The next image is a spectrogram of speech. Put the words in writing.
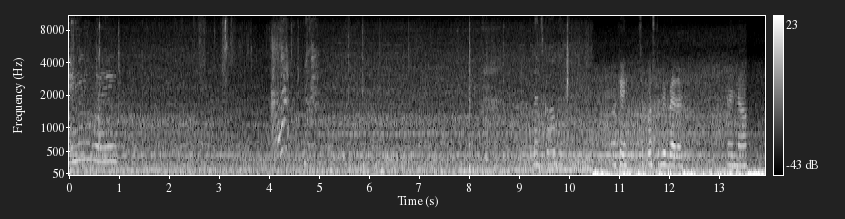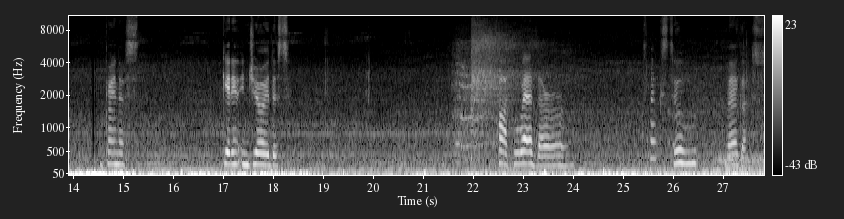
anyway. Let's go. Okay, supposed to be better right now. I'm kind of getting enjoy this hot weather. Thanks to Vegas.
